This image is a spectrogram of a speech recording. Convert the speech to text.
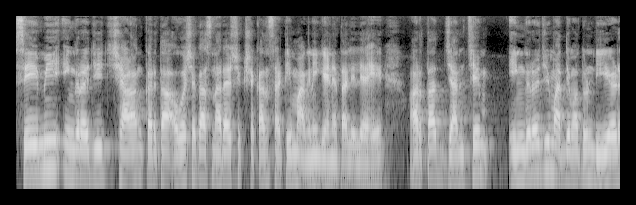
सेमी इंग्रजी शाळांकरिता आवश्यक असणाऱ्या शिक्षकांसाठी मागणी घेण्यात आलेली आहे. अर्थात ज्यांचे इंग्रजी माध्यमातून डी एड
